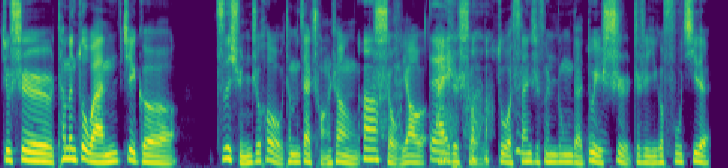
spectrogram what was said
就是他们做完这个咨询之后，他们在床上啊手要 挨着手 做三十分钟的对视，这是一个夫妻的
